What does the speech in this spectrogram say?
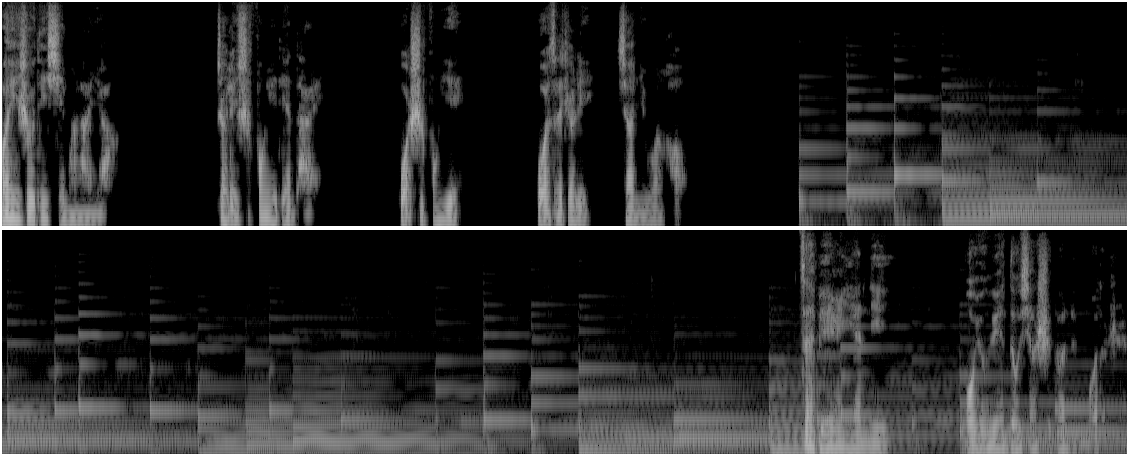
欢迎收听喜马拉雅，这里是枫叶电台，我是枫叶，我在这里向你问好。在别人眼里，我永远都像是个冷漠的人，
